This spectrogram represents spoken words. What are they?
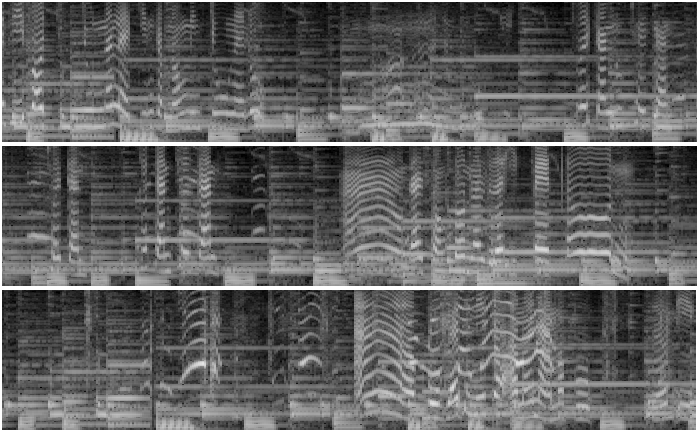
ให้พี่ฟอจุนนั่นแหละกินกับน้องมินจูไงลูก ช่วยกันลูกช่วยกัน ช่วยกัน ช่วยกันช่วยกัน อ้าวได้สองต้นแล้วเหลืออีกแปดต้น อ้าวปลูกแล้วทีนี้ก็เอาน้อยหนามาปลูกเสริมอีก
